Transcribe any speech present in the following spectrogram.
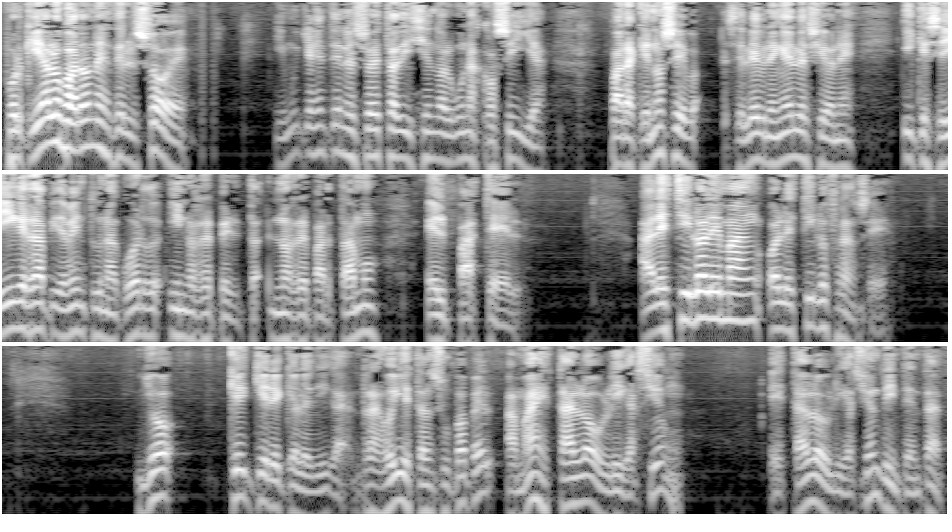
porque ya los varones del PSOE, y mucha gente en el PSOE está diciendo algunas cosillas para que no se celebren elecciones y que se llegue rápidamente a un acuerdo y nos, reparta- nos repartamos el pastel. Al estilo alemán o al estilo francés. Yo, ¿qué quiere que le diga? Rajoy está en su papel, además está en la obligación. Está en la obligación de intentar.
